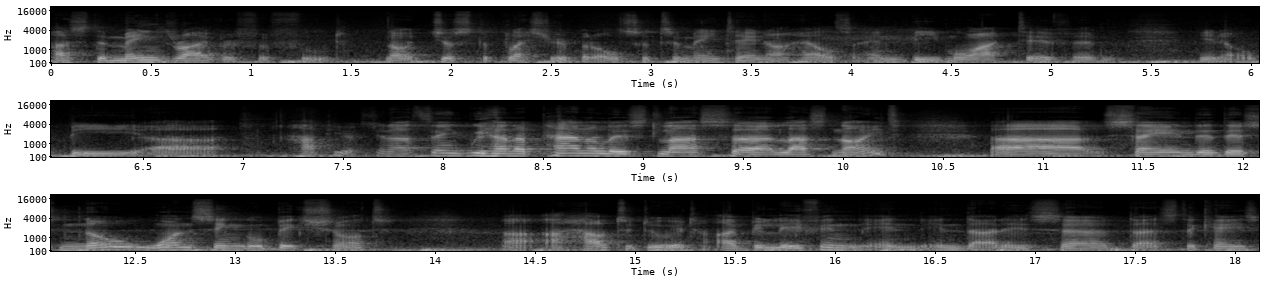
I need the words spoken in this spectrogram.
as the main driver for food, not just the pleasure, but also to maintain our health and be more active and you know be uh, happier. And I think we had a panelist last uh, last night uh, saying that there's no one single big shot. Uh, how to do it? I believe in in, in that is uh, that's the case,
